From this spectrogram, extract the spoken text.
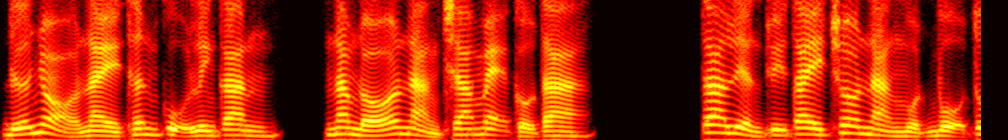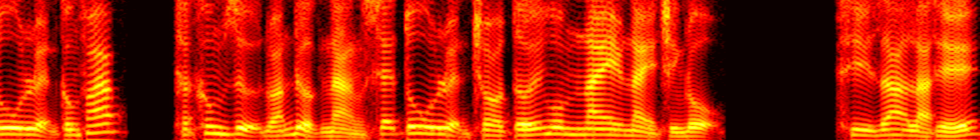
Đứa nhỏ này thân cụ linh căn, năm đó nàng cha mẹ cầu ta. Ta liền tùy tay cho nàng một bộ tu luyện công pháp, thật không dự đoán được nàng sẽ tu luyện cho tới hôm nay này trình độ. Thì ra là thế.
